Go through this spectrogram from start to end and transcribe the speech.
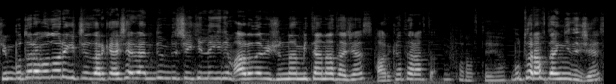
Şimdi bu tarafa doğru gideceğiz arkadaşlar. Ben dümdüz şekilde gideyim. Arada bir şundan bir tane atacağız. Arka tarafta. Ne tarafta ya? Bu taraftan gideceğiz.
